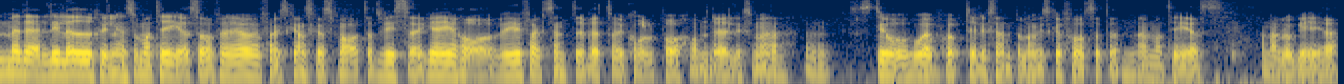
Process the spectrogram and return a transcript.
med den lilla urskiljningen som Mattias sa, för det är faktiskt ganska smart att vissa grejer har vi är faktiskt inte bättre koll på. Om det liksom är en stor webbshop till exempel, om vi ska fortsätta med Mattias analogi här.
